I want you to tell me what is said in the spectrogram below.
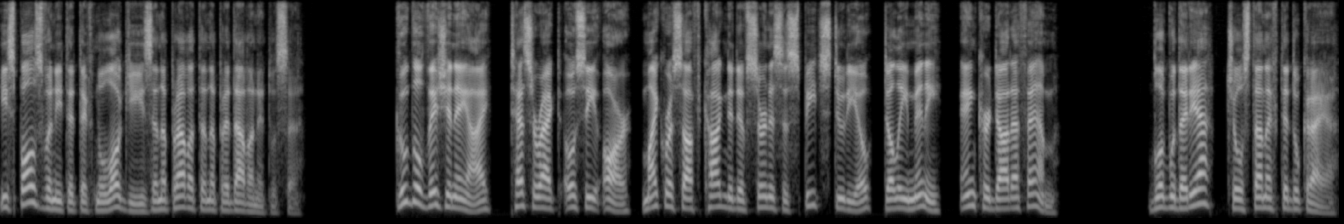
Използваните технологии за направата на предаването са Google Vision AI, Tesseract OCR, Microsoft Cognitive Services Speech Studio, DALI Mini, Anchor.fm. Благодаря, че останахте до края.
